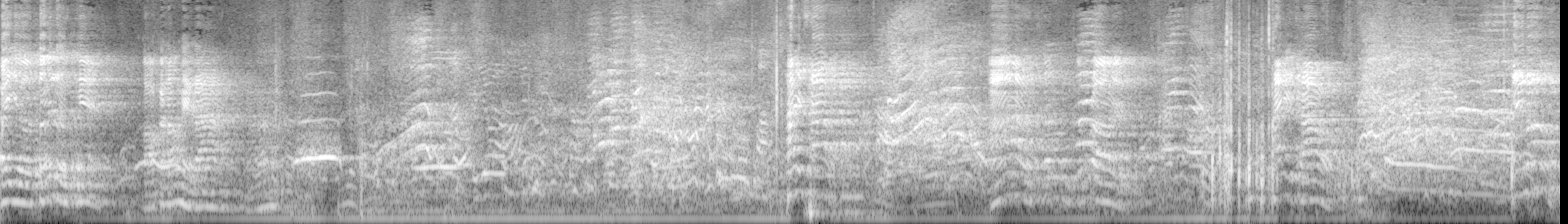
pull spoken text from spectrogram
bây giờ tới lượt nha. Bỏ cái nón này ra. Đó. hay sao à đúng đúng rồi hay sao đẹp không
